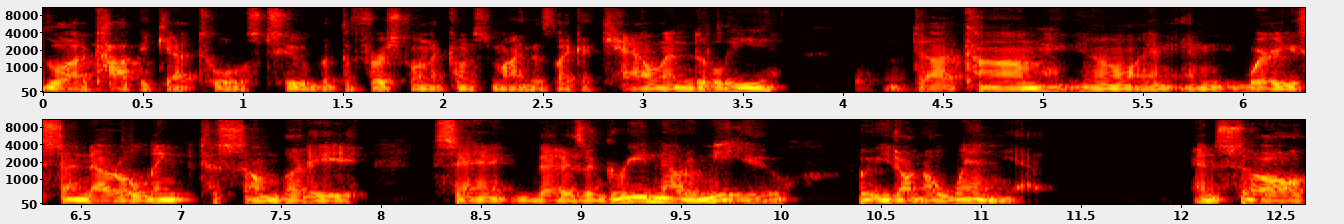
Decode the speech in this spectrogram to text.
a lot of copycat tools too, but the first one that comes to mind is like a calendly.com, you know, and, and where you send out a link to somebody saying that has agreed now to meet you, but you don't know when yet. And so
